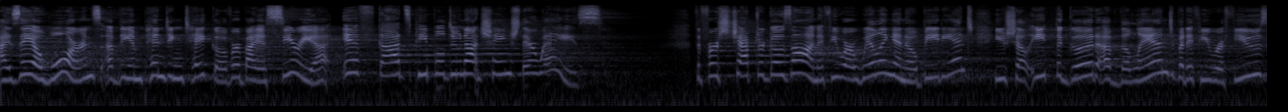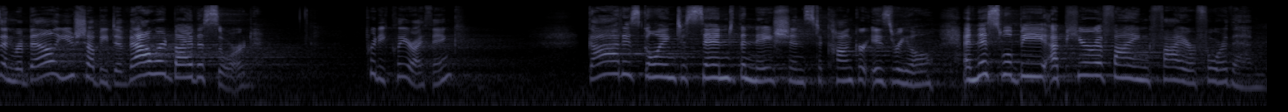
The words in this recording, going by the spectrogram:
Isaiah warns of the impending takeover by Assyria if God's people do not change their ways. The first chapter goes on If you are willing and obedient, you shall eat the good of the land, but if you refuse and rebel, you shall be devoured by the sword. Pretty clear, I think. God is going to send the nations to conquer Israel, and this will be a purifying fire for them.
